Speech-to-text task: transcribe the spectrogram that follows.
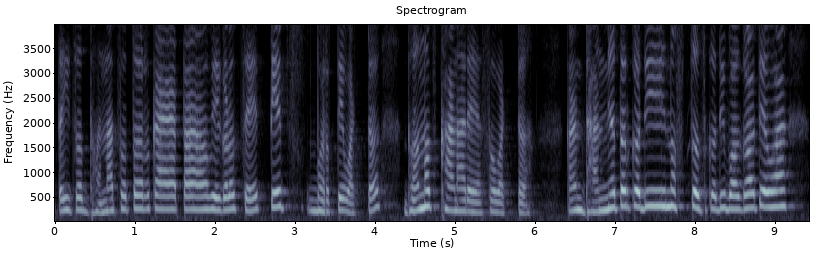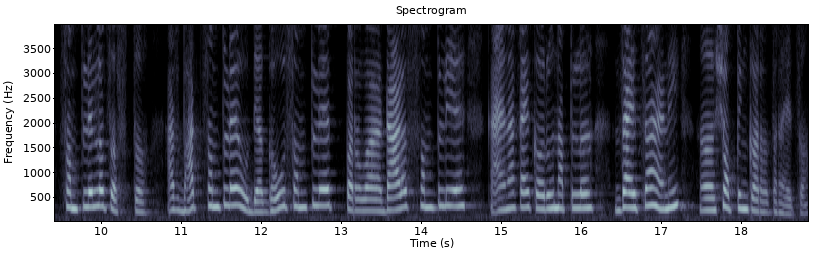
आता हिचं धनाचं तर काय आता वेगळंच आहे तेच भरते वाटतं. धनच खाणार आहे असं वाटतं. कारण धान्य तर कधी नसतंच कधी बघा तेव्हा संपलेलंच असतं. आज भात संपलाय उद्या गहू संपलेत परवा डाळच संपली आहे काय ना काय करून आपलं जायचं आणि शॉपिंग करत राहायचं.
